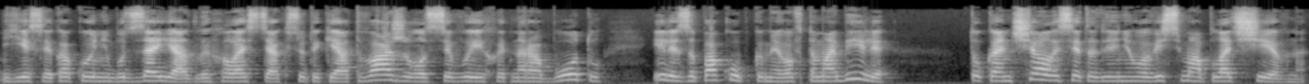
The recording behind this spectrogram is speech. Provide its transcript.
Если какой-нибудь заядлый холостяк все-таки отваживался выехать на работу или за покупками в автомобиле, то кончалось это для него весьма плачевно.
